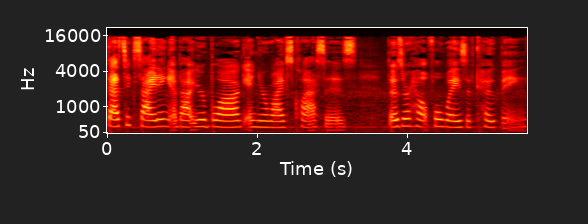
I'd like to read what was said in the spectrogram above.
That's exciting about your blog and your wife's classes. Those are helpful ways of coping.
